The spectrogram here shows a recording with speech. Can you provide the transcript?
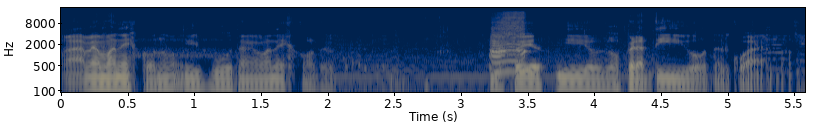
ah, me amanezco, ¿no? Y puta, me amanezco, tal cual. Estoy así, operativo, tal cual, ¿no?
